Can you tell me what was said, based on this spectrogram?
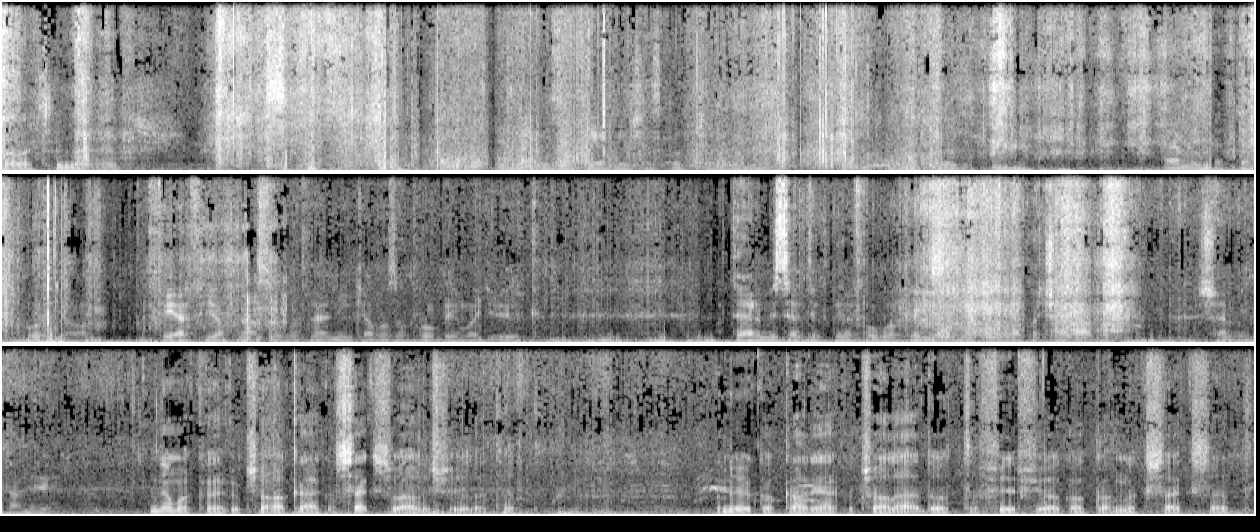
Valaki más? Az előző kérdéshez kapcsolódni, hogy említetted, hogy a férfiaknál szokott lenni inkább az a probléma, hogy ők természetüknél fogva fogják a családot. sem, mint a nő. Nem akarják a, csa- akarják a szexuális életet. A nők akarják a családot, a férfiak akarnak szexet.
